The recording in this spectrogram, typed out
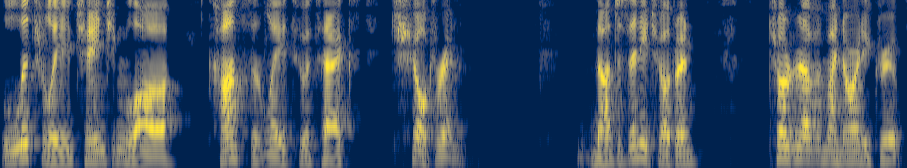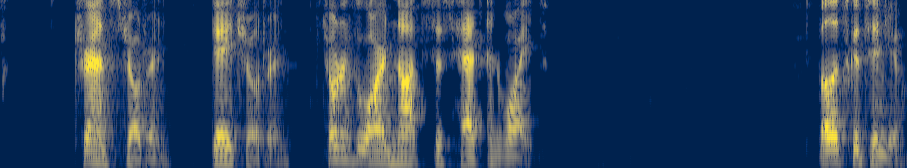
literally changing law constantly to attack children. Not just any children, children of a minority group, trans children, gay children, children who are not cis het and white. But let's continue.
